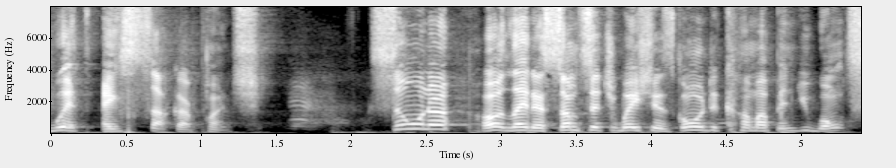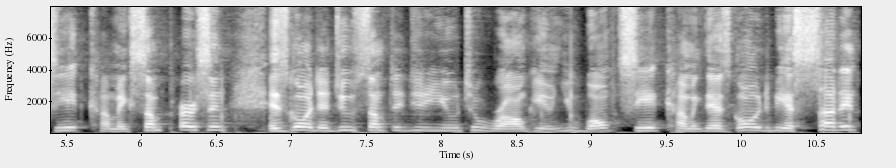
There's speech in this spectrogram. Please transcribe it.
with a sucker punch. Sooner or later, some situation is going to come up and you won't see it coming. Some person is going to do something to you to wrong you and you won't see it coming. There's going to be a sudden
